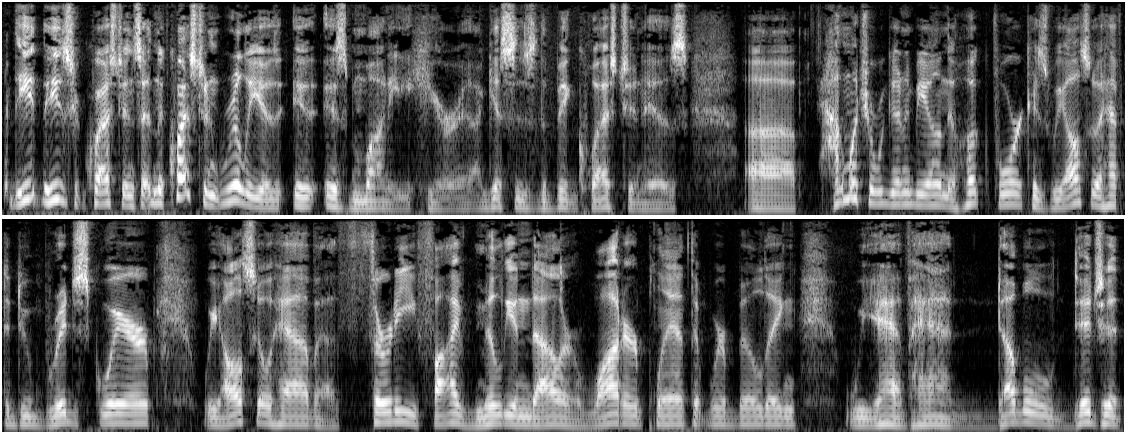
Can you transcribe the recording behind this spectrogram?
the- these are questions, and the question really is, is is money here. I guess is the big question is uh, how much are we going to be on the hook for? Because we also have to do Bridge Square. We also have a thirty-five million dollar water plant that we're building. We have had double-digit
